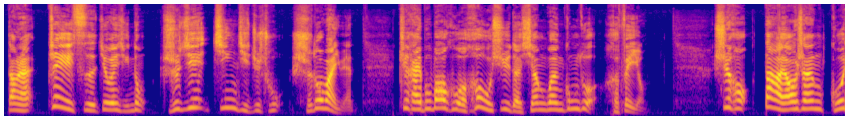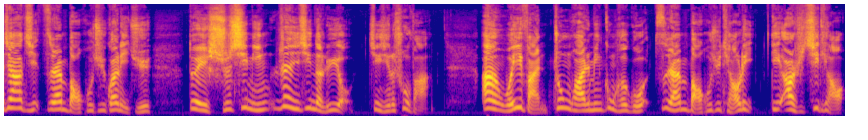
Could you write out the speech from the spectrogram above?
当然，这次救援行动直接经济支出十多万元，这还不包括后续的相关工作和费用。事后，大瑶山国家级自然保护区管理局对十七名任性的驴友进行了处罚，按违反《中华人民共和国自然保护区条例》第二十七条，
